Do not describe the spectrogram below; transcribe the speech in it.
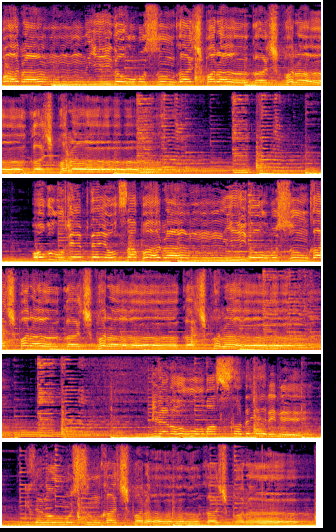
paran Yiğit olmuşsun kaç para kaç para kaç para. Okul cepte yoksa paran Yiğit olmuşsun kaç para kaç para kaç para. Bilen olmazsa değerini Güzel olmuşsun kaç para kaç para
